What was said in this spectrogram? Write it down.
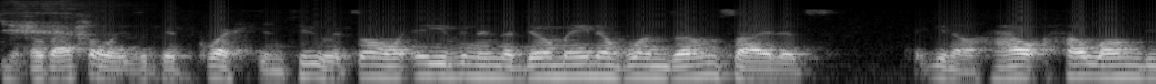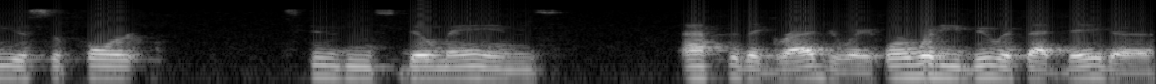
Yeah. well, that's always a good question too. It's all, even in the domain of one's own side, it's, you know, how, how long do you support students' domains after they graduate? Or what do you do with that data?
